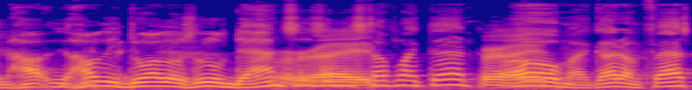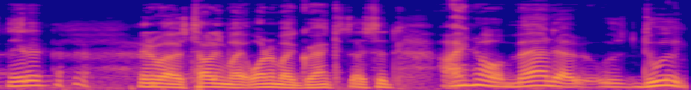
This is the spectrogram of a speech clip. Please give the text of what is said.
and how how they do all those little dances and stuff like that. Right. Oh my God, I'm fascinated. Anyway, I was telling my one of my grandkids. I said, "I know a man that was doing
